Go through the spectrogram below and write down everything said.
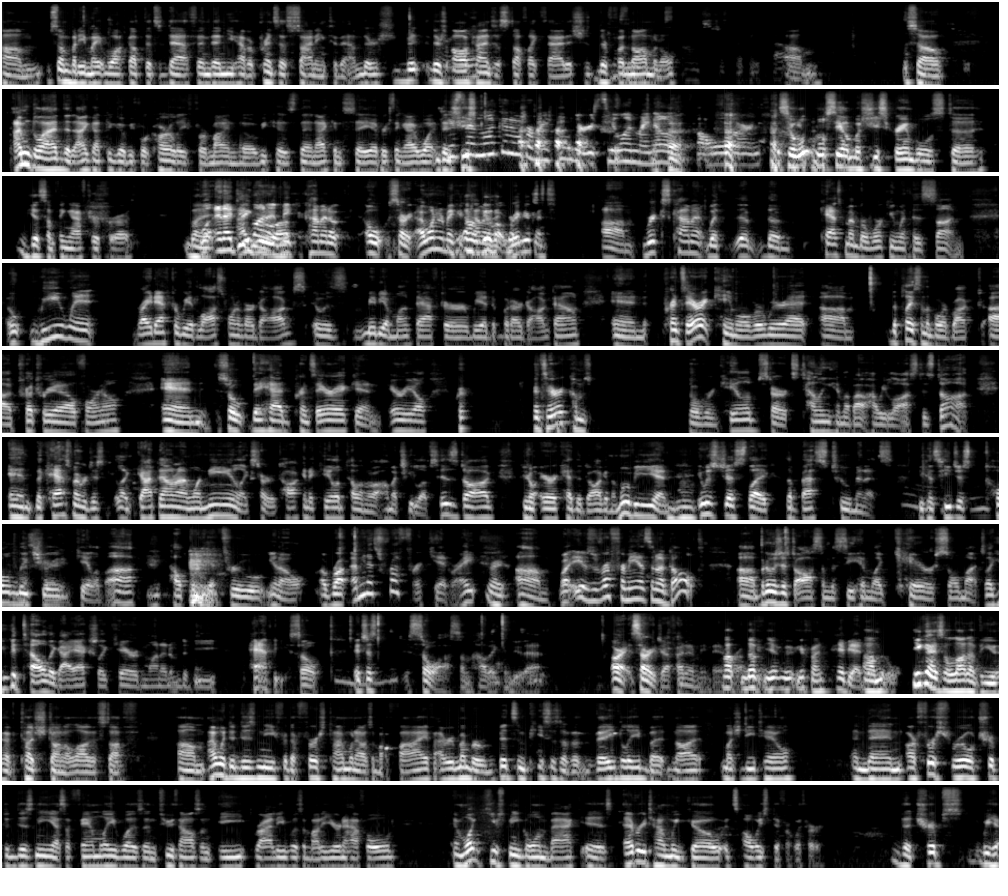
Um, somebody might walk up that's deaf, and then you have a princess signing to them. There's vi- there's all Right. kinds of stuff like that. It's just they're phenomenal. Um, so I'm glad that I got to go before Carly for mine though, because then I can say everything I want. Then He's she's been looking over my shoulder, sealing my nose the darn so we'll, we'll see how much she scrambles to get something after for us. But well, and I did want to up- make a comment. Of, oh, sorry, I wanted to make a Oh, comment about ahead. No, you're Rick's um, Rick's comment with the, the cast member working with his son. Uh, We went right after we had lost one of our dogs. It was maybe a month after we had to put our dog down, and Prince Eric came over. We were at um, the place on the boardwalk, uh, El Forno, and so they had Prince Eric and Ariel. Prince Eric comes over and Caleb starts telling him about how he lost his dog. And the cast member just like got down on one knee and like started talking to Caleb, telling him about how much he loves his dog. You know, Eric had the dog in the movie, and Mhm. it was just like the best two minutes because he just totally That's cheered great. Caleb up, helped him get through, you know, a rough. I mean, it's rough for a kid, right? Right. Um, well, it was rough for me as an adult, uh, but it was just awesome to see him like care so much. Like you could tell the guy actually cared and wanted him to be happy. So it's just it's so awesome how they can do that. All right, sorry, Jeff, I didn't mean to Oh, no, you. you're you're fine. Maybe I did. Um, you guys, a lot of you have touched on a lot of stuff. Um, I went to Disney for the first time when I was about five. I remember bits and pieces of it vaguely, but not much detail. And then our first real trip to Disney as a family was in 2008. Riley was about a year and a half old. And what keeps me going back is every time we go, it's always different with her. The trips we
